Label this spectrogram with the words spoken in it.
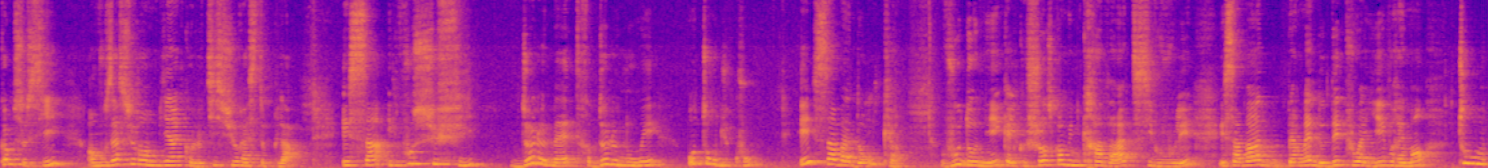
comme ceci, en vous assurant bien que le tissu reste plat. Et ça, il vous suffit de le mettre, de le nouer autour du cou. Et ça va donc vous donner quelque chose comme une cravate si vous voulez et ça va permettre de déployer vraiment tout,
